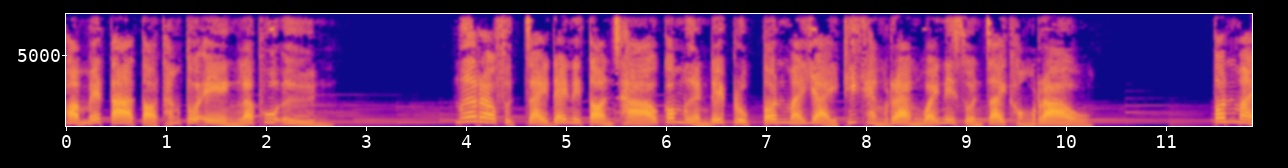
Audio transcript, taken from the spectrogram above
ความเมตตาต่อทั้งตัวเองและผู้อื่น เมื่อเราฝึกใจได้ในตอนเช้าก็เหมือนได้ปลูกต้นไม้ใหญ่ที่แข็งแรงไว้ในสวนใจของเรา ต้นไม้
